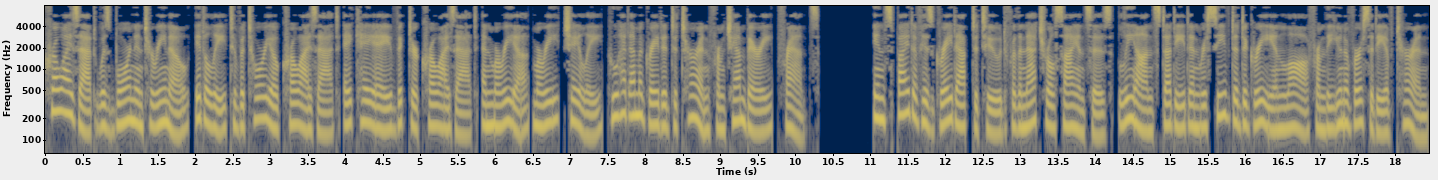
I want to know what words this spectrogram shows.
Croizat was born in Torino, Italy to Vittorio Croizat aka Victor Croizat and Maria Marie Chailly, who had emigrated to Turin from Chambéry, France. In spite of his great aptitude for the natural sciences, Leon studied and received a degree in law from the University of Turin.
